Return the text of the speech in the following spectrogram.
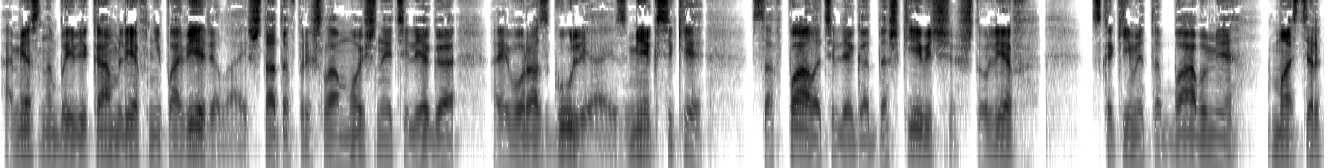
А местным боевикам Лев не поверил, а из Штатов пришла мощная телега о его разгуле, а из Мексики совпала телега от Дашкевича, что Лев с какими-то бабами... Мастер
